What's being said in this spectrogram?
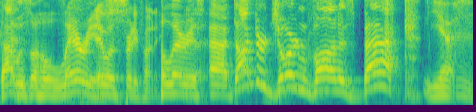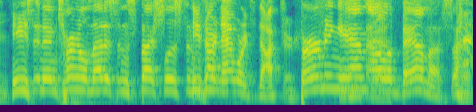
that was a hilarious. It was pretty funny. Hilarious. ad. Dr. Jordan Vaughn is back. Yes. He's an internal medicine specialist in He's our network's doctor. Birmingham, Alabama. Sorry.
